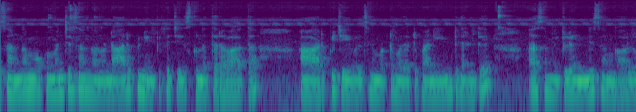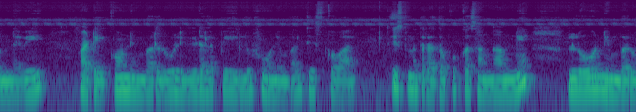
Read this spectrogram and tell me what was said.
సంఘం ఒక మంచి సంఘం నుండి ఆర్పిని ఎంపిక చేసుకున్న తర్వాత ఆ ఆర్పి చేయవలసిన మొట్టమొదటి పని ఏంటిదంటే ఆ సమైక్యలో ఎన్ని సంఘాలు ఉన్నవి వాటి అకౌంట్ నెంబర్లు లీడర్ల పేర్లు ఫోన్ నెంబర్లు తీసుకోవాలి. తీసుకున్న తర్వాత ఒక్కొక్క సంఘంని లోన్ నెంబరు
